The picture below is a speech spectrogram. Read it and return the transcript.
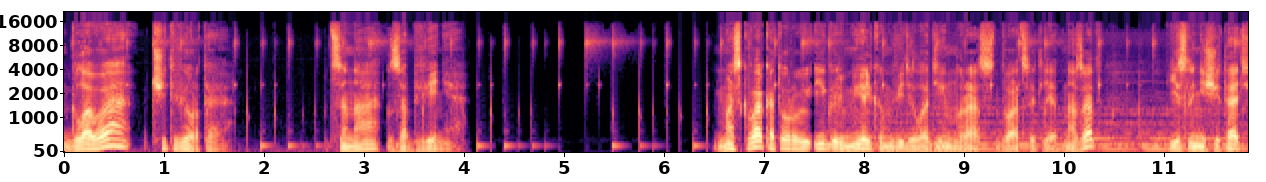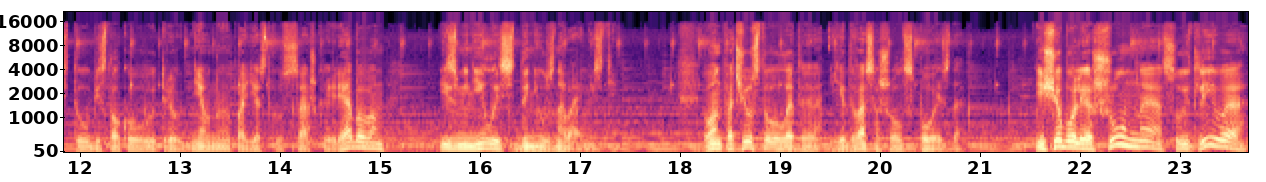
Глава четвертая. Цена забвения. Москва, которую Игорь мельком видел один раз 20 лет назад, если не считать ту бестолковую трехдневную поездку с Сашкой Рябовым, изменилась до неузнаваемости. Он почувствовал это, едва сошел с поезда. Еще более шумная, суетливая,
